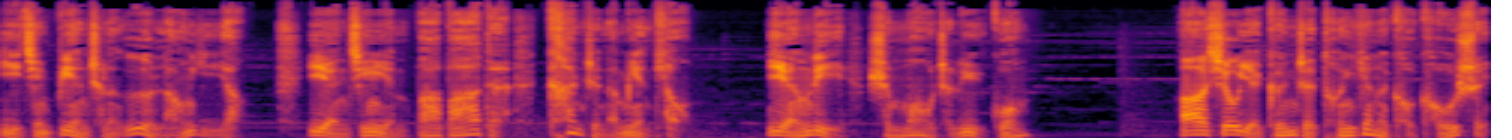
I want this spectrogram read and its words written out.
已经变成了饿狼一样，眼睛眼巴巴的看着那面条，眼里是冒着绿光。阿修也跟着吞咽了口口水，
